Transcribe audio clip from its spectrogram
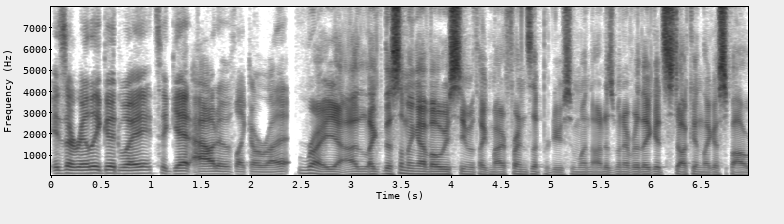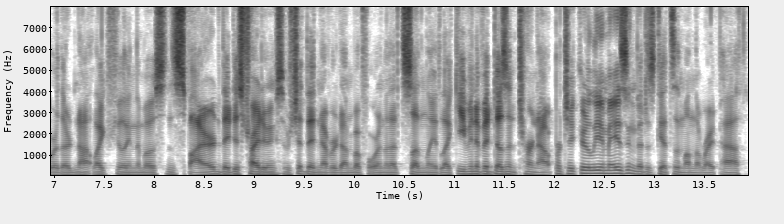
is a really good way to get out of like a rut. Right. Yeah. I, like there's something I've always seen with like my friends that produce and whatnot is whenever they get stuck in like a spot where they're not like feeling the most inspired, they just try doing some shit they've never done before, and then that's suddenly like even if it doesn't turn out particularly amazing, that just gets them on the right path.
